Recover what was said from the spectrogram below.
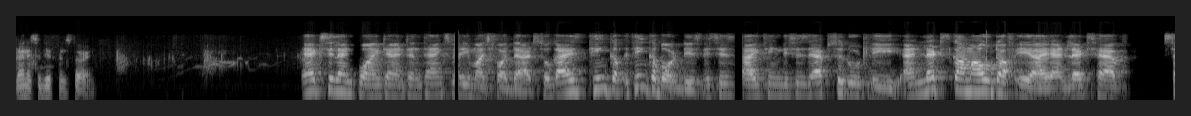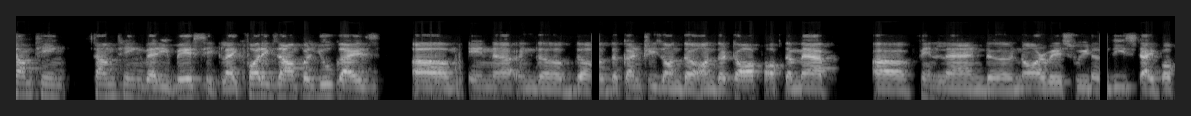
then it's a different story. excellent point anton thanks very much for that so guys think think about this this is i think this is absolutely and let's come out of ai and let's have something something very basic. Like for example you guys um, in uh, in the, the the countries on the on the top of the map uh, finland uh, norway sweden these type of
